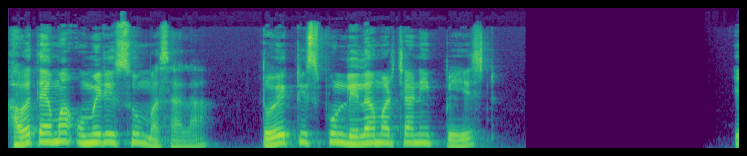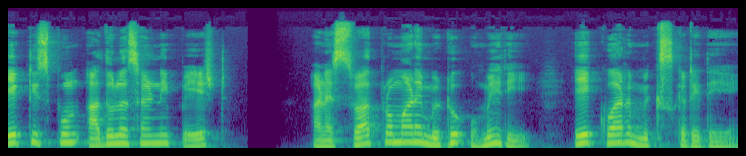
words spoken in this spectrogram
હવે તેમાં ઉમેરીશું મસાલા. તો એક ટીસ્પૂન લીલા મરચાંની પેસ્ટ. એક ટીસ્પૂન આદુ લસણની પેસ્ટ. અને સ્વાદ પ્રમાણે મીઠું ઉમેરી એકવાર મિક્સ કરી દઈએ.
